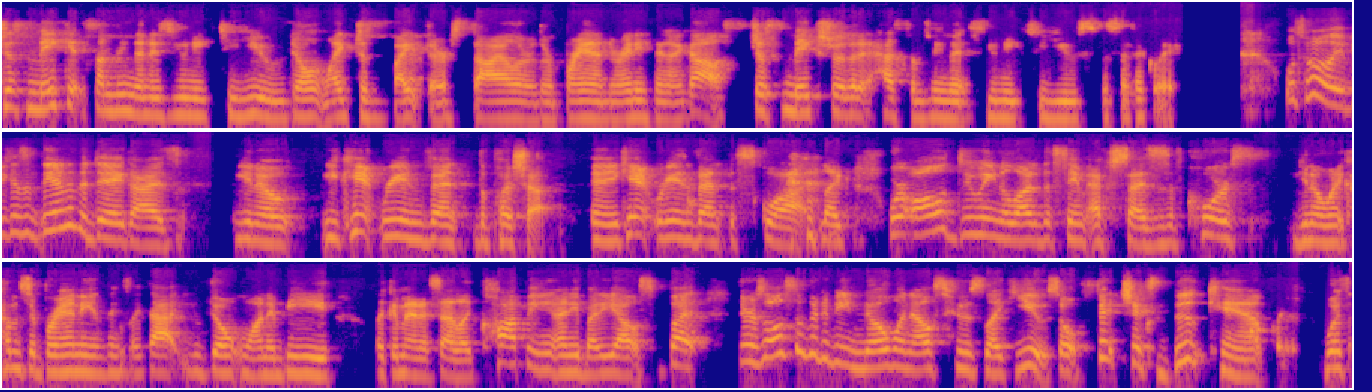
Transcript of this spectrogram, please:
Just make it something that is unique to you. Don't like just bite their style or their brand or anything like else. Just make sure that it has something that's unique to you specifically. Well, totally, because at the end of the day, guys, you know, you can't reinvent the push up and you can't reinvent the squat. like, we're all doing a lot of the same exercises. Of course, you know, when it comes to branding and things like that, you don't want to be, like Amanda said, like copying anybody else. But there's also going to be no one else who's like you. So, Fit Chicks Boot Camp was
